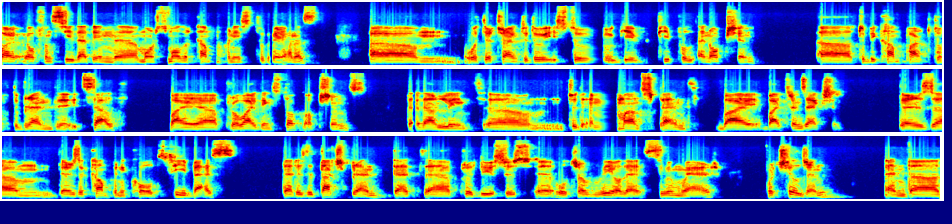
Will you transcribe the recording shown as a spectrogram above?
I, often see that in uh, more smaller companies to be honest. Um, what they're trying to do is to give people an option uh, to become part of the brand itself by uh, providing stock options that are linked um, to the amount spent by by transaction. There's um, there's a company called Seabass that is a Dutch brand that uh, produces uh, ultraviolet swimwear for children, and uh,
